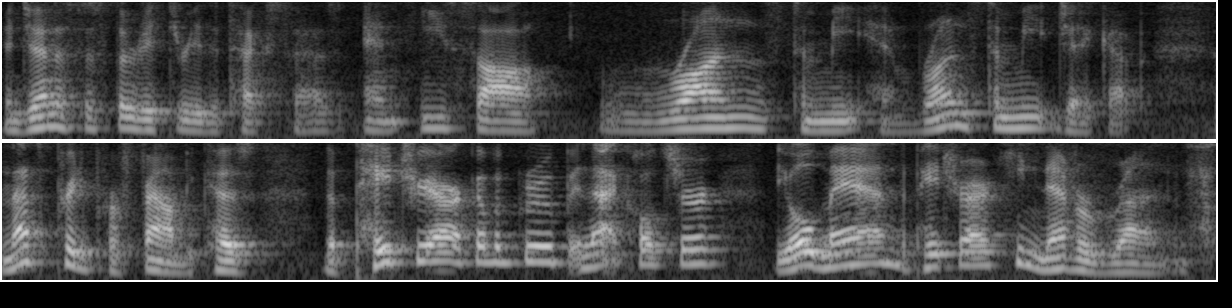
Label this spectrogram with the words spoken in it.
In Genesis 33, the text says, And Esau runs to meet him, runs to meet Jacob. And that's pretty profound because the patriarch of a group in that culture, the old man, the patriarch, he never runs.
